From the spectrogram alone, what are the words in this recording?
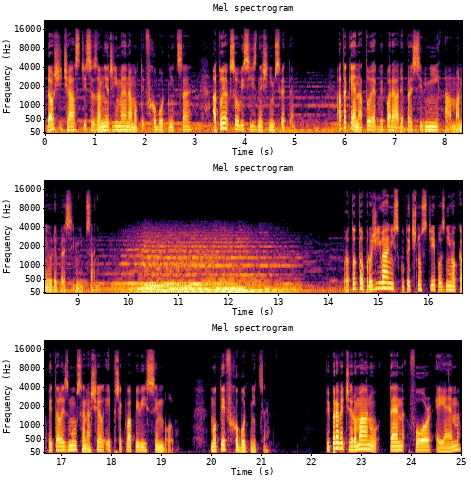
V další části se zaměříme na motiv chobotnice a to, jak souvisí s dnešním světem. A také na to, jak vypadá depresivní a maniodepresivní psaní. Pro toto prožívání skutečnosti pozdního kapitalismu se našel i překvapivý symbol. Motiv chobotnice. Vypravěč románu 10.4 AM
